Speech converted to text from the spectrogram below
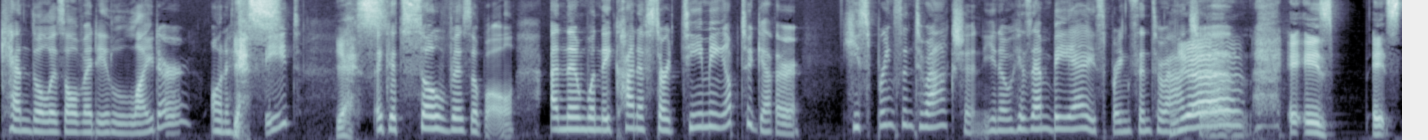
Kendall is already lighter on his Yes. feet. Yes. Like it's so visible. And then when they kind of start teaming up together, he springs into action. You know, his MBA springs into action. yeah. It is. It's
